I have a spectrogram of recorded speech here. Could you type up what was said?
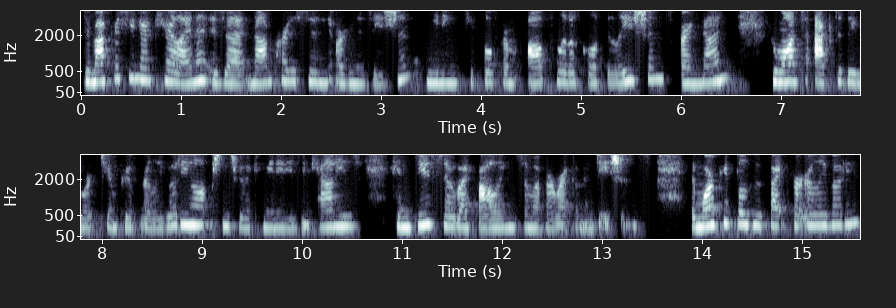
Democracy North Carolina is a nonpartisan organization, meaning people from all political affiliations or none who want to actively work to improve early voting options for the communities and counties can do so by following some of our recommendations. The more people who fight for early voting,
